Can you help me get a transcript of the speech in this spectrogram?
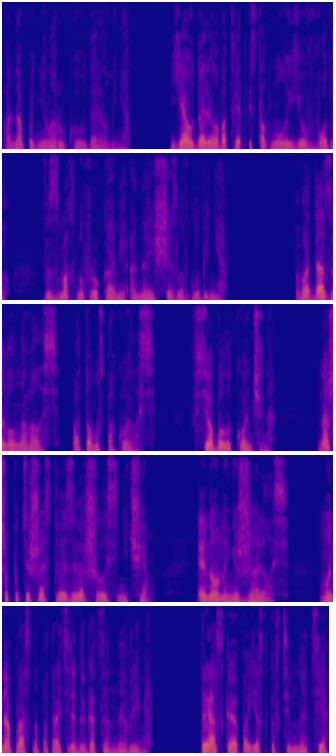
Она подняла руку и ударила меня. Я ударила в ответ и столкнула ее в воду. Взмахнув руками, она исчезла в глубине. Вода заволновалась, потом успокоилась. Все было кончено. Наше путешествие завершилось ничем. Энона не сжалилась. Мы напрасно потратили драгоценное время. Тряская поездка в темноте,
